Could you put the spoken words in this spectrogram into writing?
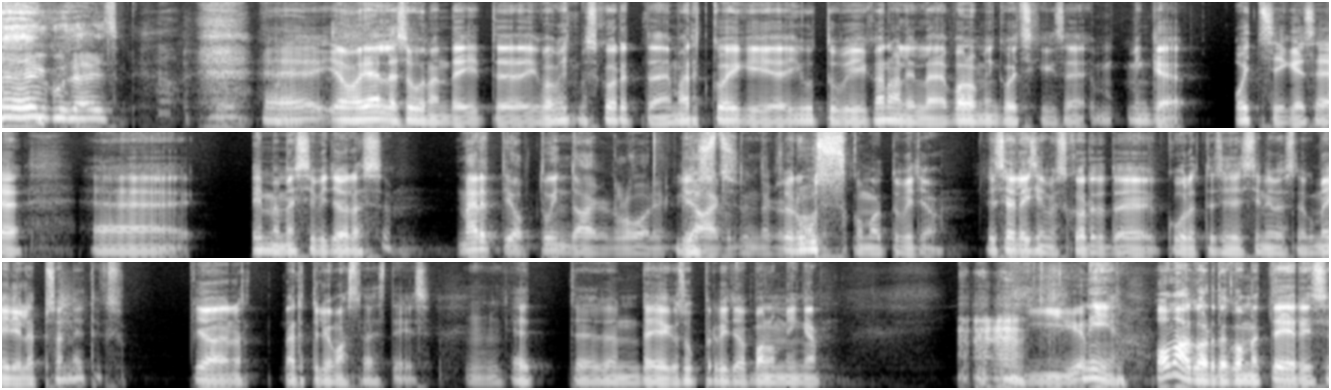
kuidas? ja ma jälle suunan teid eh, juba mitmes kord eh, Märt Koigi Youtube'i kanalile palun minge otsige see, minge otsige see äh, MMS-i video ülesse. Märt joob tund aega kloori, peaaegu tund aega. see on uskumatu video ja seal esimest korda te kuulete sellisest inimesest nagu Meeli Lepson näiteks. ja noh, Märt oli omast ajast ees mm. -hmm. et see on täiega super video, palun minge yep.. nii, omakorda kommenteeris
